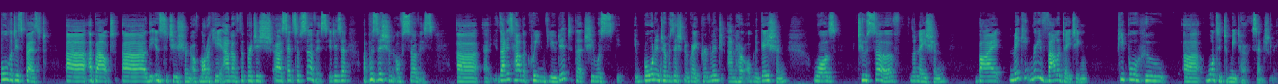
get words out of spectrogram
all that is best uh, about uh, the institution of monarchy and of the British uh, sense of service. It is a, a position of service. Uh, that is how the Queen viewed it, that she was born into a position of great privilege and her obligation was to serve the nation by making really validating people who uh, wanted to meet her, essentially.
